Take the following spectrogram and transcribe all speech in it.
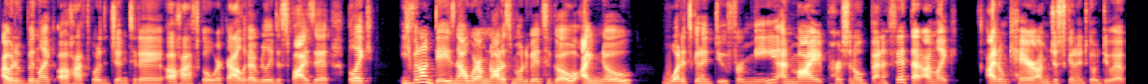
I would have been like, oh, I have to go to the gym today. Oh, I have to go work out. Like I really despise it. But like even on days now where I'm not as motivated to go, I know what it's going to do for me and my personal benefit that I'm like, I don't care. I'm just going to go do it.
